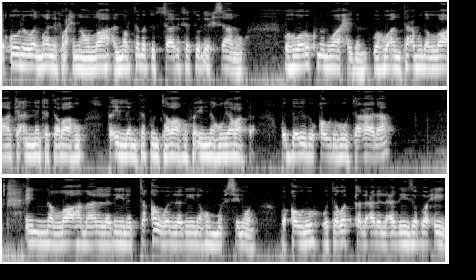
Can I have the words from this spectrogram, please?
يقول المؤلف رحمه الله المرتبة الثالثة الإحسان وهو ركن واحد وهو أن تعبد الله كأنك تراه فإن لم تكن تراه فإنه يراك والدليل قوله تعالى إن الله مع الذين اتقوا والذين هم محسنون وقوله وتوكل على العزيز الرحيم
